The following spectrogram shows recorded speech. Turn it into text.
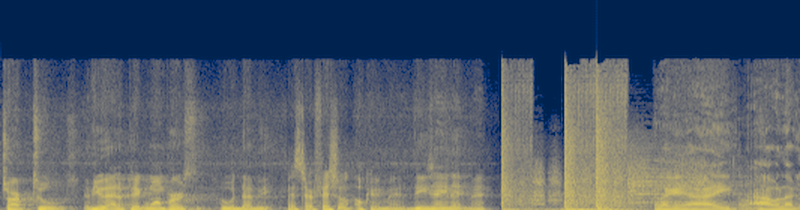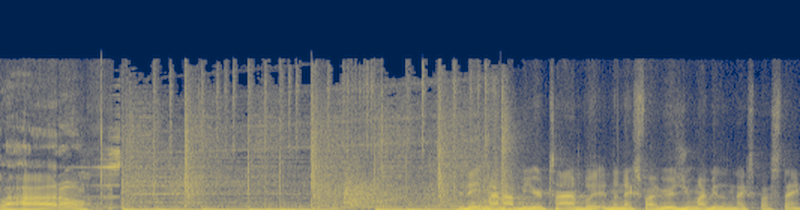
sharp tools. If you had to pick one person, who would that be? Mr. Official? Okay, man, these ain't it, man. La que hay, habla claro. Today might not be your time, but in the next five years, you might be the next best thing.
